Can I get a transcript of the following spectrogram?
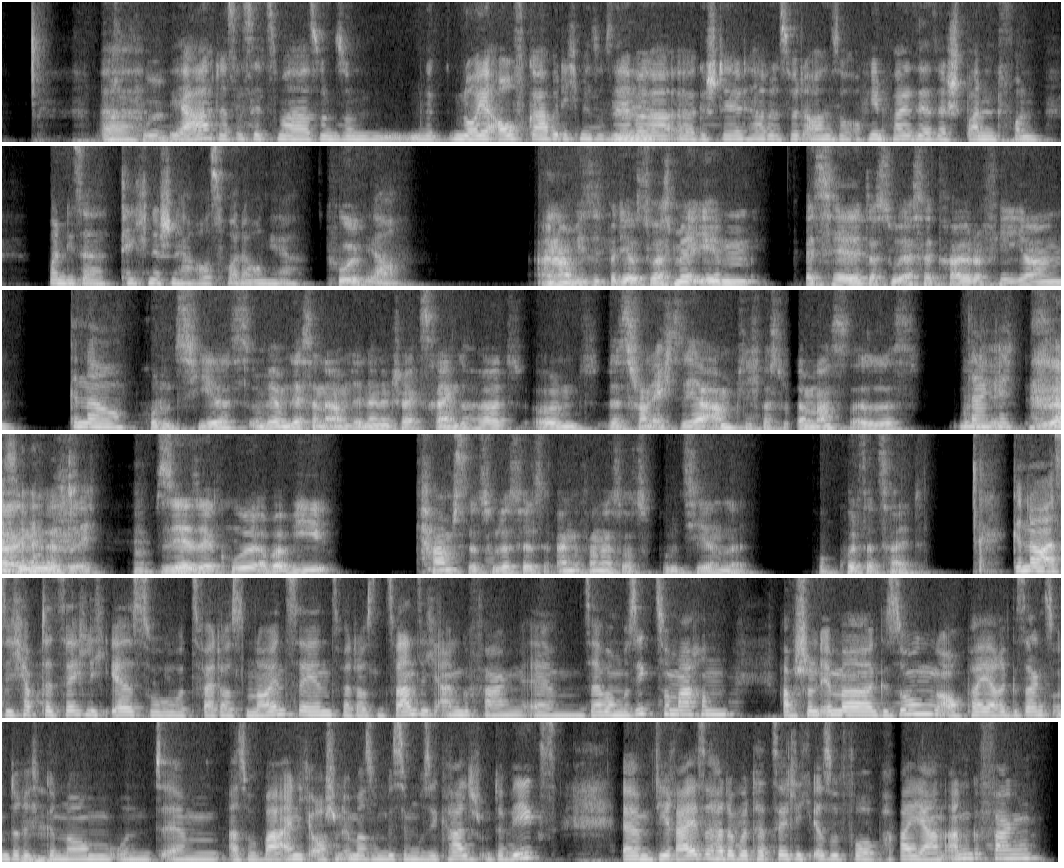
Äh, cool. Ja, das ist jetzt mal so, so eine neue Aufgabe, die ich mir so selber äh, gestellt habe. Das wird auch so auf jeden Fall sehr, sehr spannend von, von dieser technischen Herausforderung her. cool. Ja. Anna, wie sieht bei dir aus? Du hast mir eben erzählt, dass du erst seit drei oder vier Jahren Genau. produzierst und wir haben gestern Abend in deine Tracks reingehört und das ist schon echt sehr amtlich, was du da machst. Also das muss Danke. ich echt sagen. Sehr Also echt sehr, sehr cool. Aber wie kam es dazu, dass du jetzt angefangen hast, auch zu produzieren vor kurzer Zeit? Genau, also ich habe tatsächlich erst so 2019, 2020 angefangen, ähm, selber Musik zu machen. Habe schon immer gesungen, auch ein paar Jahre Gesangsunterricht Mhm. genommen und ähm, also war eigentlich auch schon immer so ein bisschen musikalisch unterwegs. Ähm, die Reise hat aber tatsächlich eher so vor ein paar Jahren angefangen.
